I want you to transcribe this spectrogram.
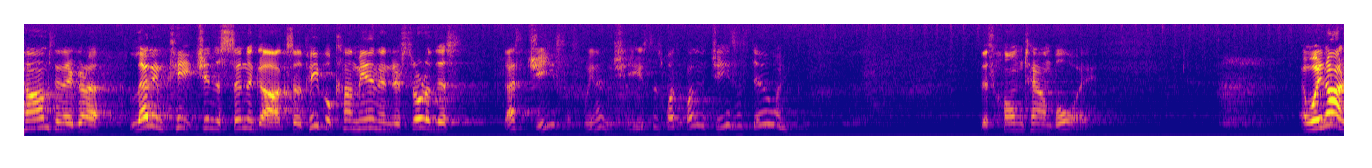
comes, and they're going to let him teach in the synagogue. So people come in, and there's sort of this that's Jesus. We know Jesus. What, what is Jesus doing? This hometown boy. And we're not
